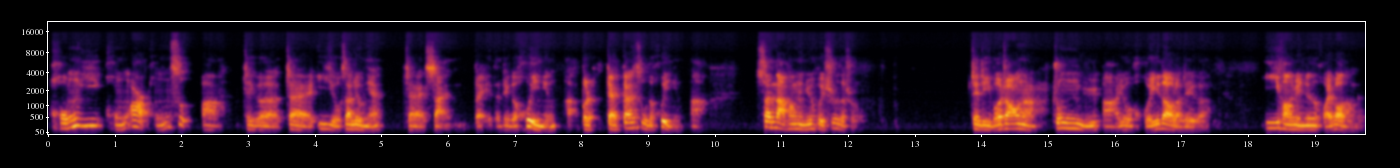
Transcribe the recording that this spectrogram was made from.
红一、红二、红四啊，这个在一九三六年在陕。北的这个会宁啊，不是在甘肃的会宁啊，三大方面军会师的时候，这李伯钊呢，终于啊又回到了这个一方面军的怀抱当中，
